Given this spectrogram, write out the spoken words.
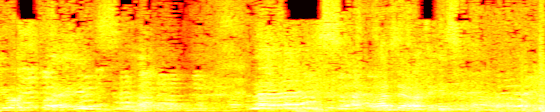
Your face. I know.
